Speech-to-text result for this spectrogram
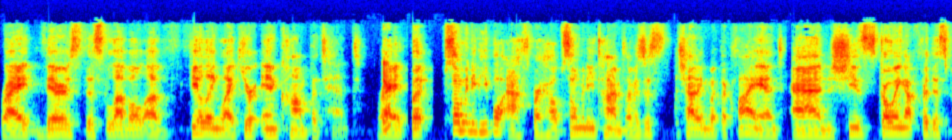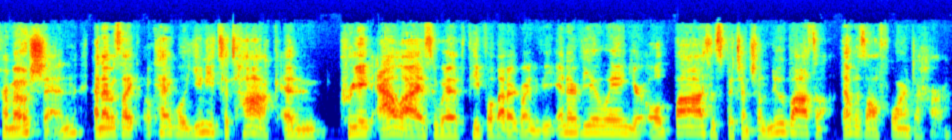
right, there's this level of feeling like you're incompetent, Yep. right? But so many people ask for help so many times. I was just chatting with a client and she's going up for this promotion. And I was like, okay, well, you need to talk and create allies with people that are going to be interviewing your old boss, this potential new boss. And That was all foreign to her.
